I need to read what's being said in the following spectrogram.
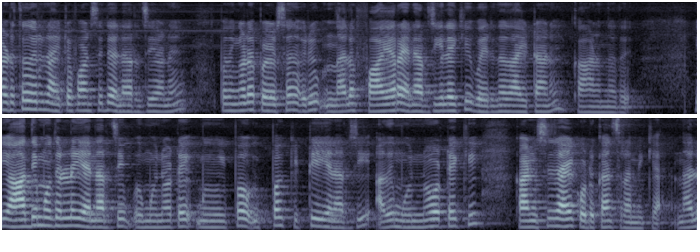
അടുത്തത് ഒരു നൈറ്റ് ഓഫ് വാൺസിന്റെ എനർജിയാണ് ഇപ്പോൾ നിങ്ങളുടെ പേഴ്സൺ ഒരു നല്ല ഫയർ എനർജിയിലേക്ക് വരുന്നതായിട്ടാണ് കാണുന്നത്. ഈ ആദ്യം മുതലുള്ള എനർജി മുന്നോട്ട് ഇപ്പോൾ ഇപ്പോൾ കിട്ടിയ എനർജി അത് മുന്നോട്ടേക്ക് കൺസിഡർ ആയി കൊടുക്കാൻ ശ്രമിക്കുക. എന്നാൽ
